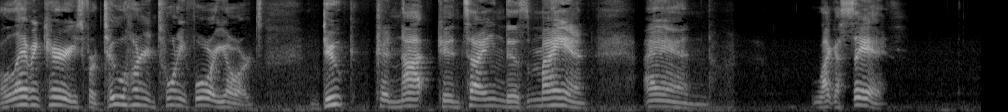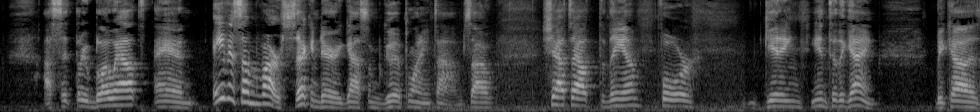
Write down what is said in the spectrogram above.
11 carries for 224 yards. Duke could not contain this man. And like I said, I sit through blowouts, and even some of our secondary got some good playing time. So, shouts out to them for getting into the game because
